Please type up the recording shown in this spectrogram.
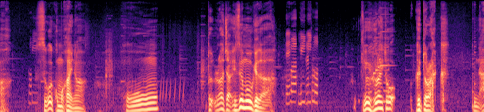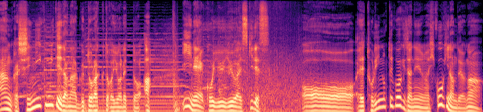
あすごい細かいな。ほうブラジャーいずれも OK だ良いフライトグッドラック。なんか死肉みてえだなグッドラックとか言われると。あいいねこういう UI 好きです。おー。え鳥に乗っていくわけじゃねえよな。飛行機なんだよな。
